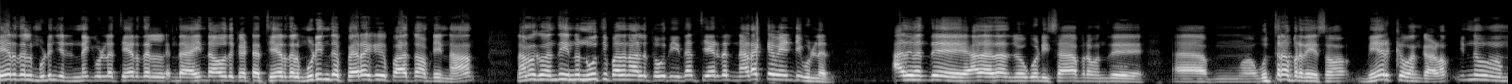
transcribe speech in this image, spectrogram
தேர்தல் முடிஞ்சு இன்னைக்கு உள்ள தேர்தல் இந்த ஐந்தாவது கட்ட தேர்தல் முடிந்த பிறகு பார்த்தோம் அப்படின்னா நமக்கு வந்து இன்னும் நூற்றி பதினாலு தொகுதி தான் தேர்தல் நடக்க வேண்டி உள்ளது. அது வந்து அதாவது ஒடிசா அப்புறம் வந்து உத்தரப்பிரதேசம் மேற்கு வங்காளம் இன்னும்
